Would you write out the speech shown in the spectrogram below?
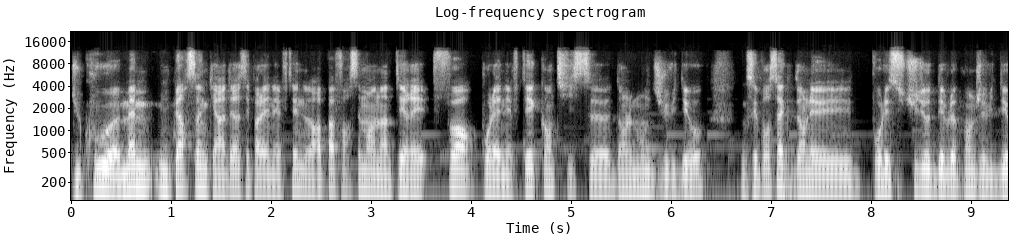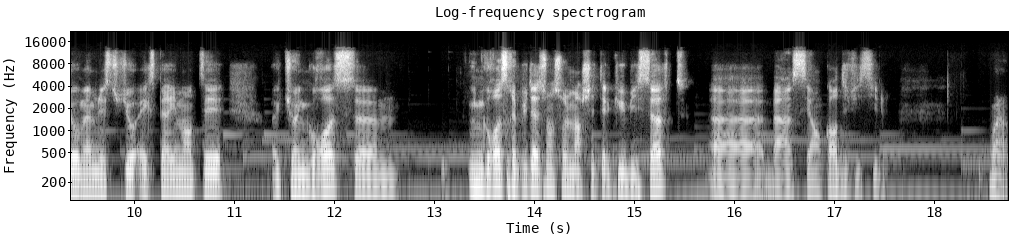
du coup, même une personne qui est intéressée par les NFT n'aura pas forcément un intérêt fort pour les NFT quand il se dans le monde du jeu vidéo. Donc c'est pour ça que dans les, pour les studios de développement de jeux vidéo, même les studios expérimentés qui ont une grosse, une grosse réputation sur le marché tel qu'Ubisoft, ben, c'est encore difficile. Voilà.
